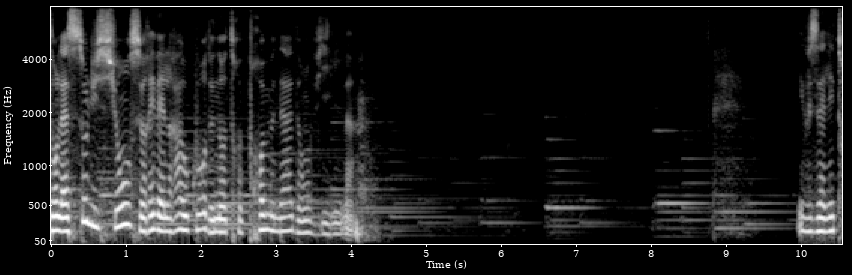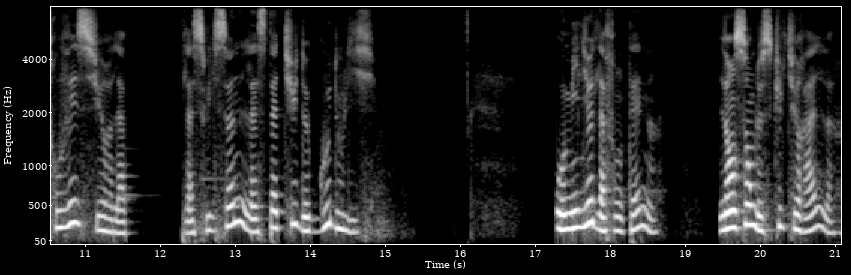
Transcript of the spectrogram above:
dont la solution se révélera au cours de notre promenade en ville. Et vous allez trouver sur la place Wilson la statue de Goudouli. Au milieu de la fontaine, l'ensemble sculptural,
